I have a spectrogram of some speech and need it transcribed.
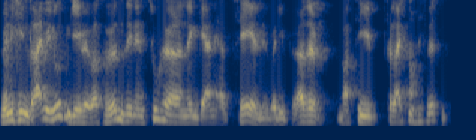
Wenn ich Ihnen drei Minuten gebe, was würden Sie den Zuhörern denn gerne erzählen über die Börse, was Sie vielleicht noch nicht wissen?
